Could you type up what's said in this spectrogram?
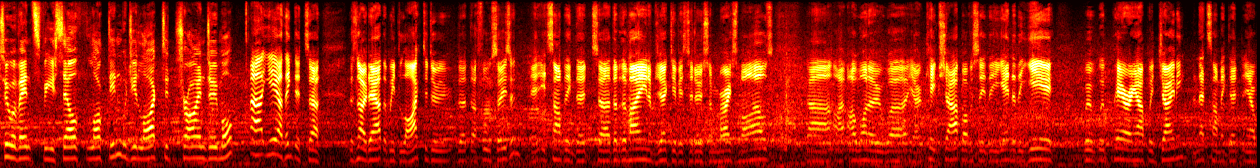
Two events for yourself locked in. Would you like to try and do more? Uh, yeah, I think that uh, there's no doubt that we'd like to do the, the full season. It's something that uh, the, the, main objective is to do some race miles. Uh, I, I, want to you know keep sharp. Obviously, the end of the year. We're, we're, pairing up with Jamie, and that's something that you know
